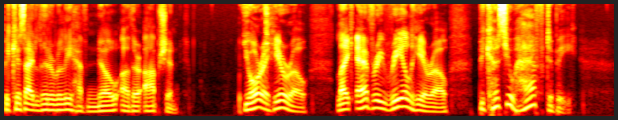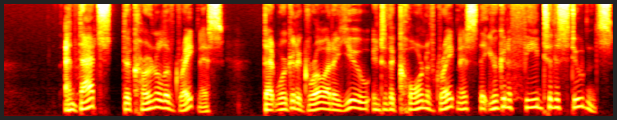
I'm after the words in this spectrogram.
because I literally have no other option. You're a hero, like every real hero, because you have to be. And that's the kernel of greatness that we're going to grow out of you into the corn of greatness that you're going to feed to the students.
